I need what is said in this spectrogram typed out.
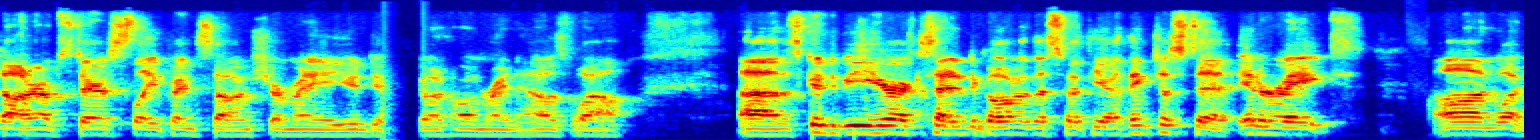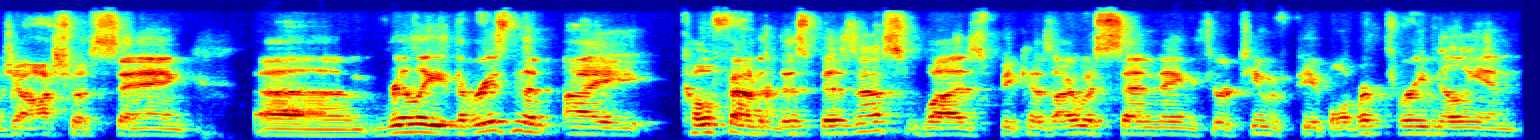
daughter upstairs sleeping, so I'm sure many of you do at home right now as well. Uh, it's good to be here. Excited to go over this with you. I think just to iterate on what Josh was saying, um, really the reason that I co-founded this business was because I was sending through a team of people over 3 million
